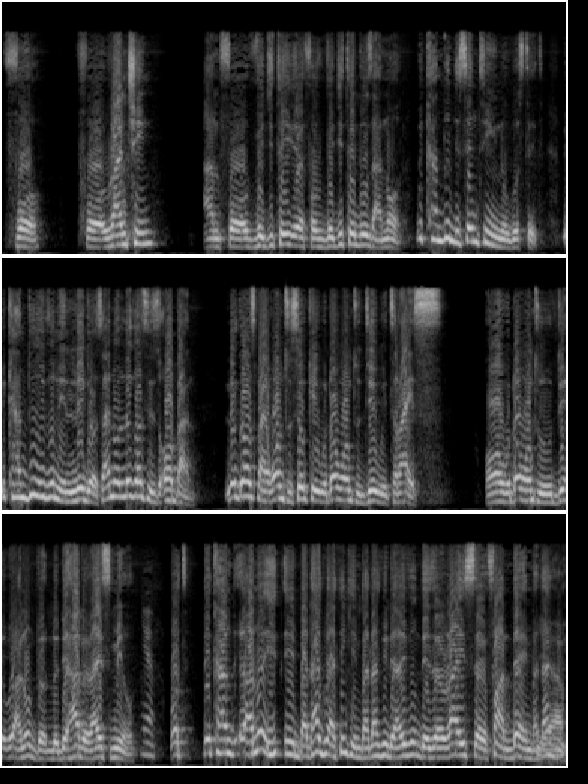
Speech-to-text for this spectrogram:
for, for ranching and for, vegeta- uh, for vegetables and all, we can do the same thing in Ogo State. We can do even in Lagos. I know Lagos is urban. Lagos might want to say, okay, we don't want to deal with rice or we don't want to do, I know they have a rice mill. Yeah. But they can, I know in, Badagry, I think in Badagry, there even, there's a rice uh, farm there in Badagry. Yeah,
